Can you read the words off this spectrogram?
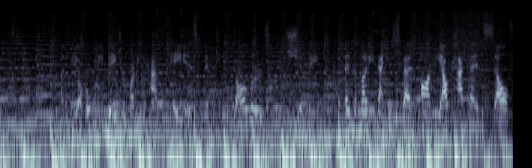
the only major money you have to pay is fifteen dollars in shipping, and the money that you spent on the alpaca itself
